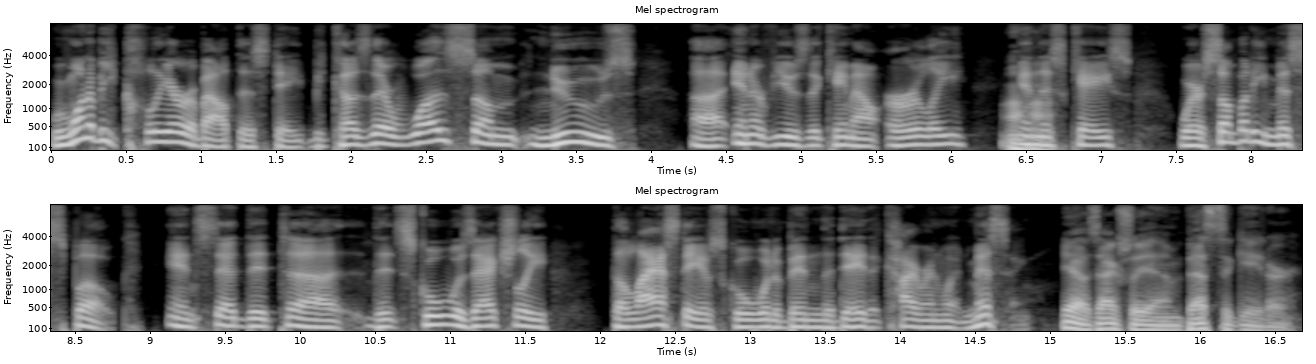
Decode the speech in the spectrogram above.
We want to be clear about this date because there was some news uh, interviews that came out early in Uh-huh. this case where somebody misspoke and said that uh, that school was actually the last day of school would have been the day that Kyron went missing. Yeah, it was actually an investigator.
